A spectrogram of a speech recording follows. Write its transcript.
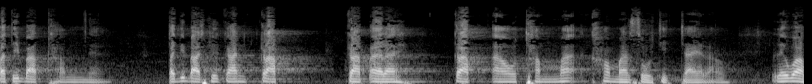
ปฏิบัติธรรมเนี่ยปฏิบัติคือการกลับกลับอะไร กลับเอาธรรมะเข้ามาสู่จิตใจเรา เรียกว่า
